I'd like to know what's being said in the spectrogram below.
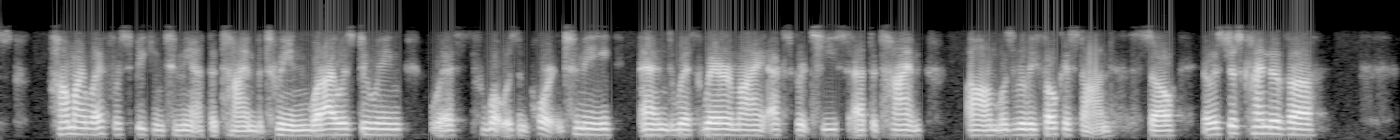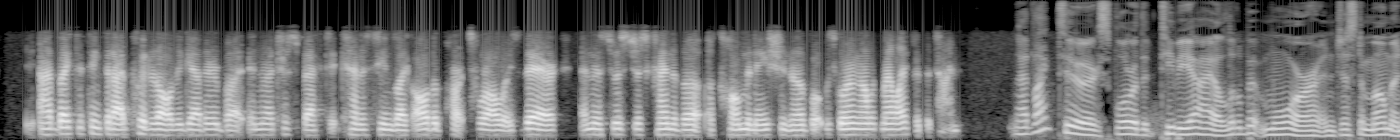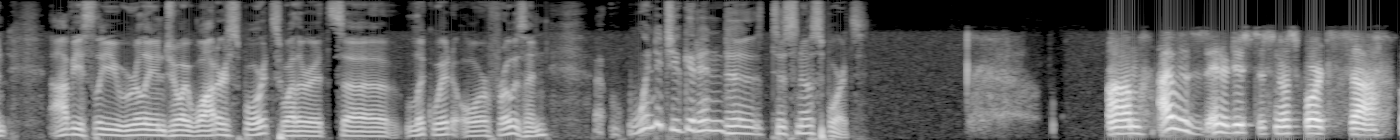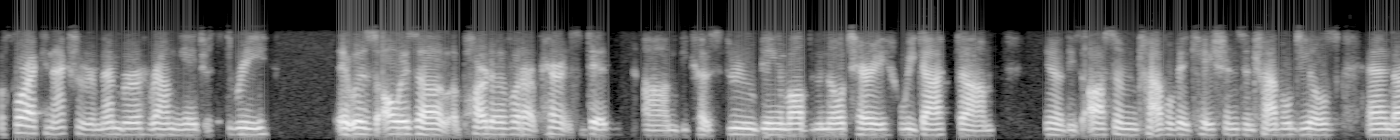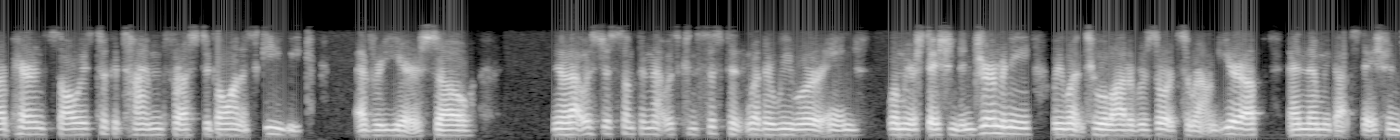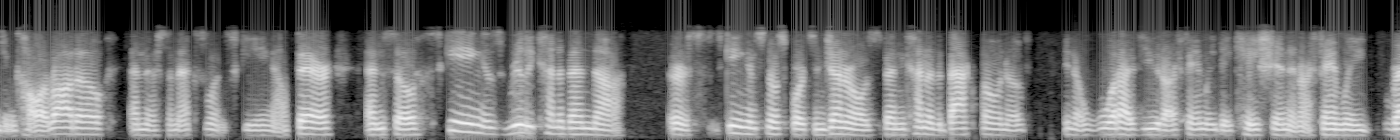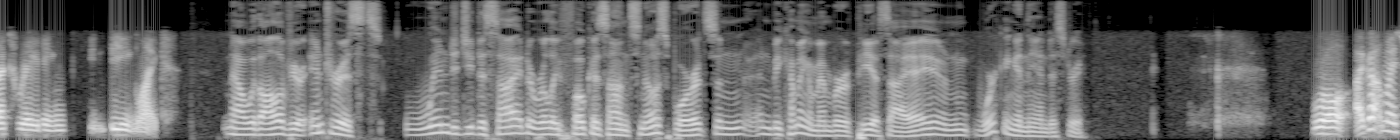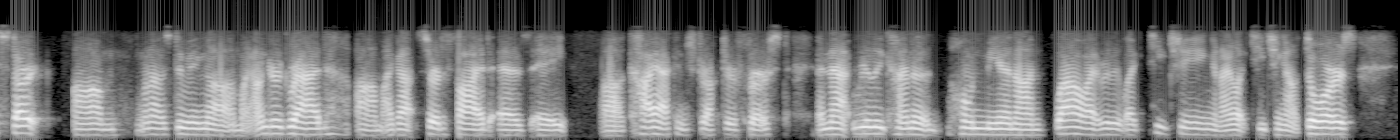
how my life was speaking to me at the time between what I was doing with what was important to me and with where my expertise at the time um, was really focused on. So it was just kind of a, I'd like to think that I put it all together, but in retrospect, it kind of seemed like all the parts were always there. And this was just kind of a, a culmination of what was going on with my life at the time. I'd like to explore the TBI a little bit more in just a moment. Obviously, you really enjoy water sports, whether it's uh, liquid or frozen. When did you get into to snow sports? Um, I was introduced to snow sports uh, before I can actually remember, around the age of three. It was always a, a part of what our parents did um, because through being involved in the military, we got um, you know these awesome travel vacations and travel deals and our parents always took a time for us to go on a ski week every year. So you know that was just something that was consistent whether we were in when we were stationed in Germany we went to a lot of resorts around Europe and then we got stationed in Colorado and there's some excellent skiing out there. And so skiing has really kind of been uh or skiing and snow sports in general has been kind of the backbone of you know what I viewed our family vacation and our family recreating being like. Now, with all of your interests, when did you decide to really focus on snow sports and, and becoming a member of PSIA and working in the industry? Well, I got my start um, when I was doing uh, my undergrad. Um, I got certified as a uh, kayak instructor first, and that really kind of honed me in on wow, I really like teaching and I like teaching outdoors.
